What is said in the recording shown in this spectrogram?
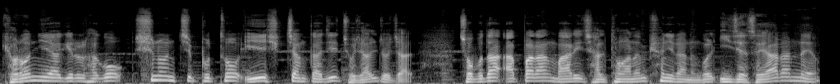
결혼 이야기를 하고 신혼집부터 예식장까지 조잘조잘 저보다 아빠랑 말이 잘 통하는 편이라는 걸 이제서야 알았네요.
